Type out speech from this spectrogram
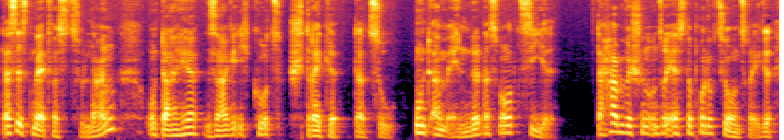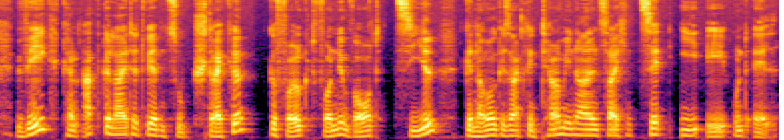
Das ist mir etwas zu lang und daher sage ich kurz Strecke dazu. Und am Ende das Wort Ziel. Da haben wir schon unsere erste Produktionsregel. Weg kann abgeleitet werden zu Strecke, gefolgt von dem Wort Ziel, genauer gesagt den terminalen Zeichen Z, I, E und L.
